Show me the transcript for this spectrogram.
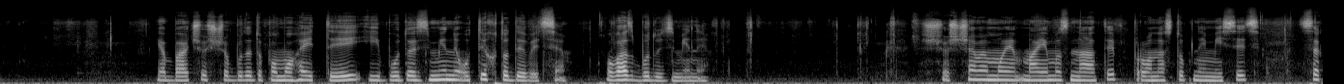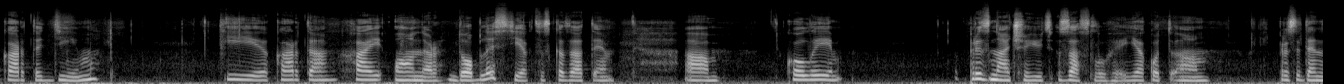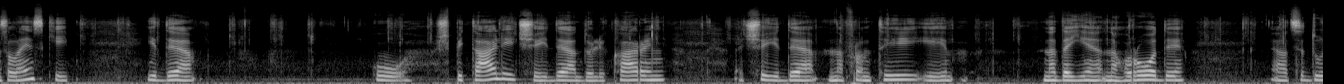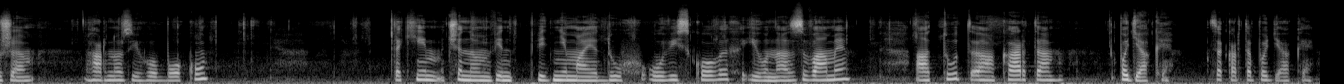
Я бачу, що буде допомога йти, і буде зміни у тих, хто дивиться. У вас будуть зміни. Що ще ми маємо знати про наступний місяць? Це карта Дім і карта High Honor доблесть, як це сказати, коли призначають заслуги, як от а, президент Зеленський йде у шпиталі, чи йде до лікарень, чи йде на фронти і надає нагороди. Це дуже гарно з його боку. Таким чином він піднімає дух у військових і у нас з вами. А тут карта подяки. Це карта подяки.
